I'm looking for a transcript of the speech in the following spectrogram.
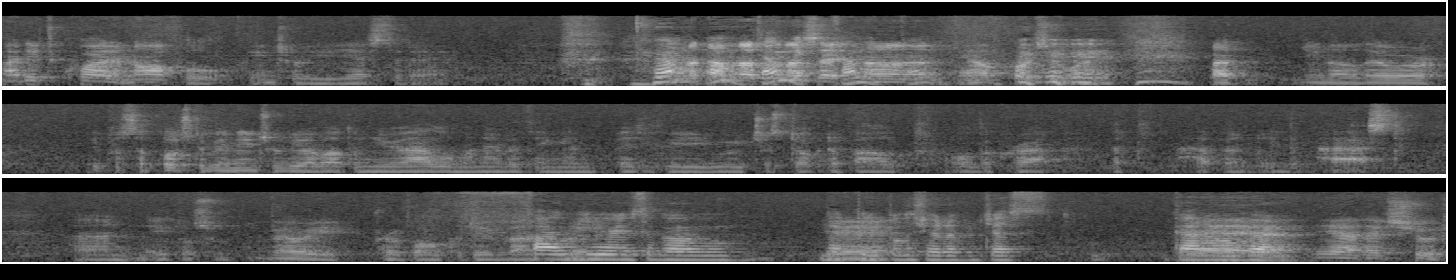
I did quite an awful interview yesterday. I'm not, I'm not gonna say, tell me, no, no, of course you won't. But, you know, there were, it was supposed to be an interview about the new album and everything, and basically we just talked about all the crap that happened in the past. And it was very provocative. and Five really- years ago, that Yeah. people should have just got yeah, over. Yeah, they should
